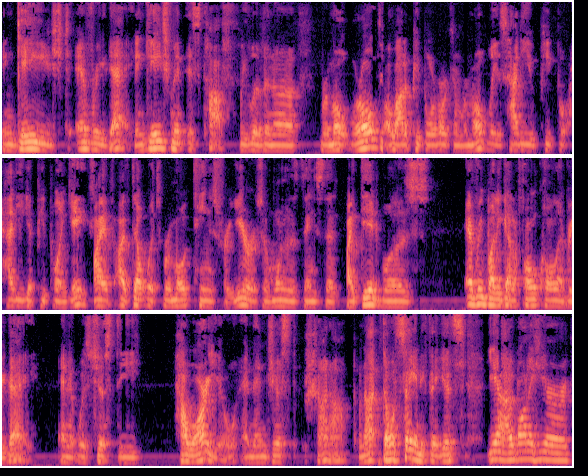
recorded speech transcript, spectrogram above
engaged every day. Engagement is tough. We live in a remote world. A lot of people are working remotely. Is how do you people how do you get people engaged? I've I've dealt with remote teams for years, and one of the things that I did was everybody got a phone call every day. And it was just the, how are you? And then just shut up. Not, don't say anything. It's, yeah, I want to hear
